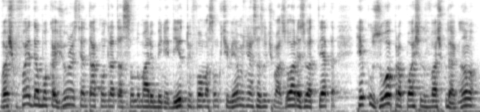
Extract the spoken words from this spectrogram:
o Vasco foi até o Boca Juniors tentar a contratação do Mário Benedetto, informação que tivemos nessas últimas horas, e o atleta recusou a proposta do Vasco da Gama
